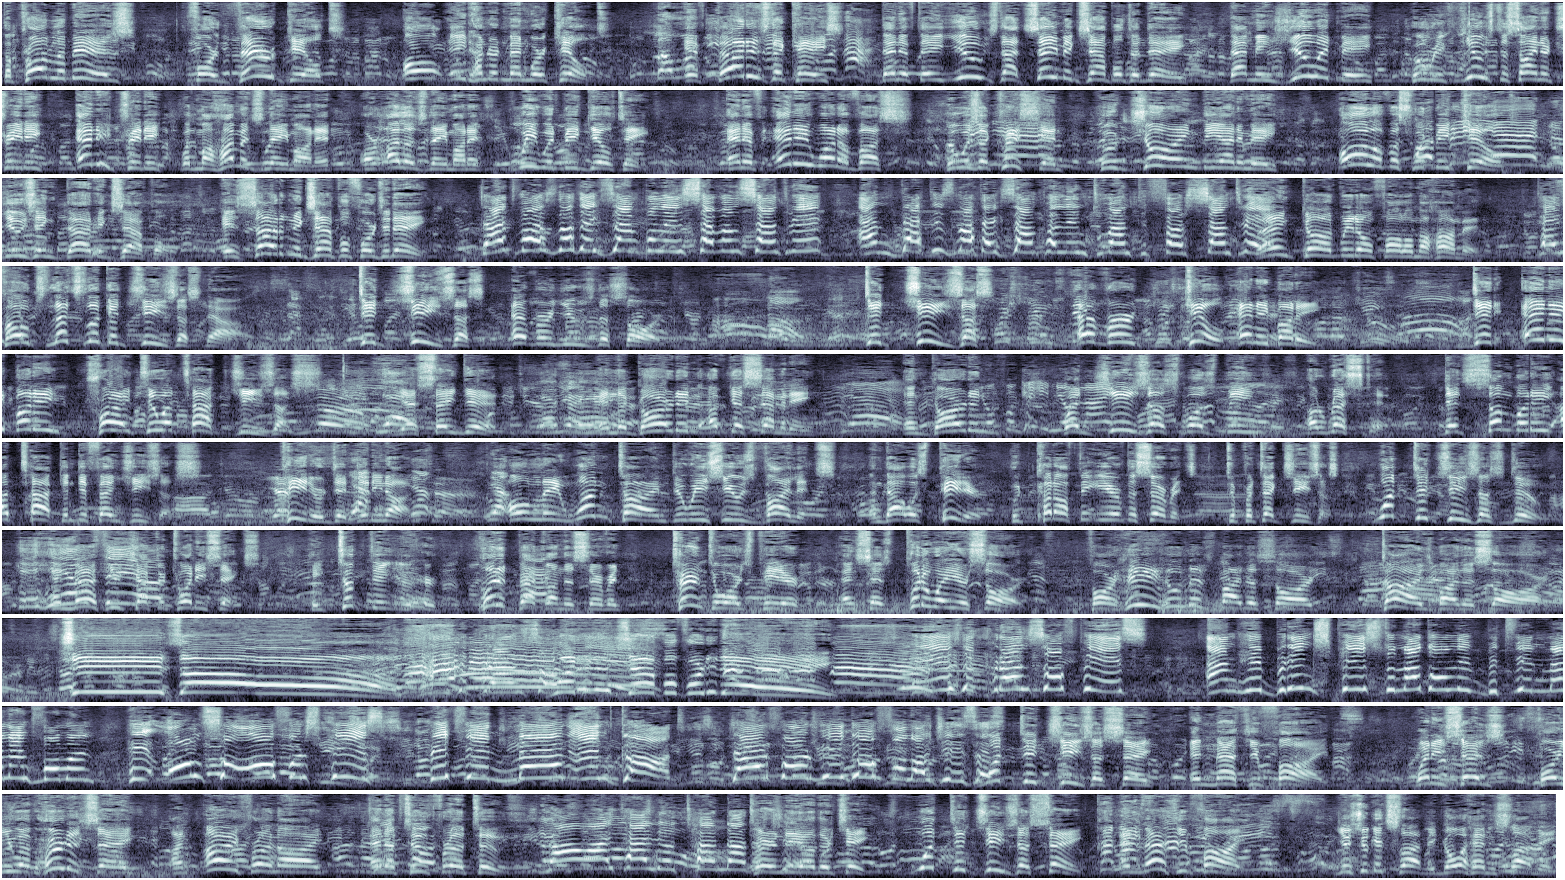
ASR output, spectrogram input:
The problem is, for their guilt, all 800 men were killed. If that is the case, then if they use that same example today, that means you and me, who refuse to sign a treaty, any treaty with Muhammad's name on it or Allah's name on it, we would be guilty. And if any one of us who was a Christian who joined the enemy, all of us would be killed using that example. Is that an example for today? That was not an example in 7th century, and that is not an example in 21st century. Thank God we don't follow Muhammad. Thank Folks, let's look at Jesus now. Did Jesus ever use the sword? Did Jesus ever kill anybody? Did anybody try to attack Jesus? Yes, they did. In the Garden of Gethsemane, in Garden, when Jesus was being arrested, Did somebody attack and defend Jesus? Peter did, did he not? Yeah. Yeah. Only one time do we use violence, and that was Peter who cut off the ear of the servants to protect Jesus. What did Jesus do? In Matthew chapter um, 26, he took the ear, put it back on the servant, turned towards Peter, and says, Put away your sword. For he who lives by the sword dies by the sword. Jesus! What an example for today! He is the Prince of Peace, and he brings peace to not only between man and woman, he also offers peace between man and God. Therefore, we do follow Jesus. What did Jesus say in Matthew 5? When he says, For you have heard it say, an eye for an eye and a tooth for a tooth. Now I tell you, turn the other Turn the cheek. other cheek. What did Jesus say Can in Matthew 5? Yes, you can slap me. Go ahead and slap me.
